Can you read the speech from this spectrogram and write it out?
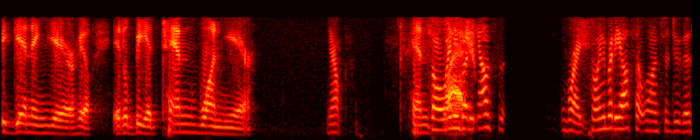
Beginning year. He'll it'll be a ten one year. Yep. Ten So slash anybody else right, so anybody else that wants to do this,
